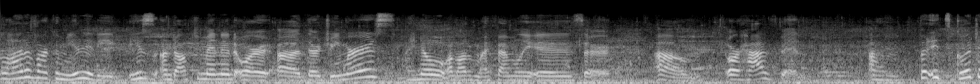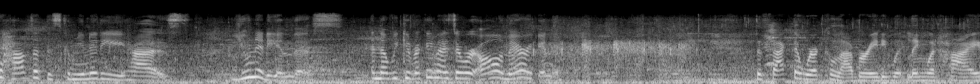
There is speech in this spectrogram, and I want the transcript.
lot of our community is undocumented or uh, they're dreamers. I know a lot of my family is or um, or have been. Um, but it's good to have that this community has unity in this and that we can recognize that we're all American. The fact that we're collaborating with Lynwood High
